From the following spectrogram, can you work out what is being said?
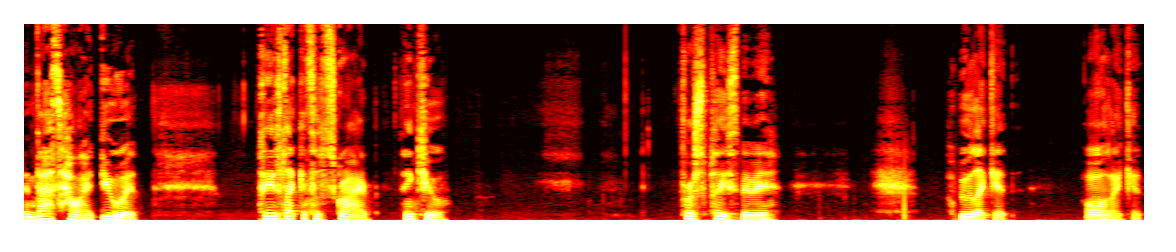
And that's how I do it. Please like and subscribe. Thank you. First place, baby. Hope you like it. All like it.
